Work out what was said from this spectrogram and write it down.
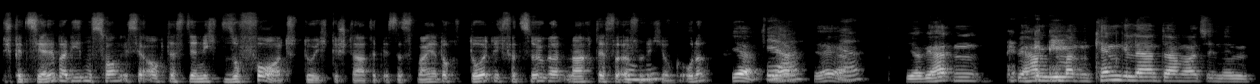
Speziell bei diesem Song ist ja auch, dass der nicht sofort durchgestartet ist. Das war ja doch deutlich verzögert nach der Veröffentlichung, mhm. oder? Ja ja, ja ja, ja, ja. wir hatten wir haben jemanden kennengelernt damals in dem,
